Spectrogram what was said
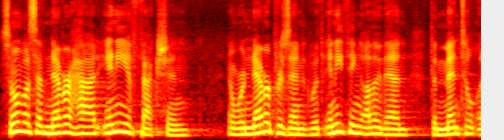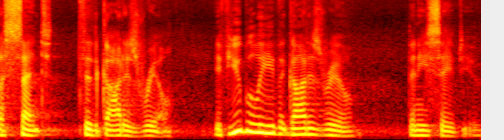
Some of us have never had any affection and we're never presented with anything other than the mental assent to that God is real. If you believe that God is real, then He saved you.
